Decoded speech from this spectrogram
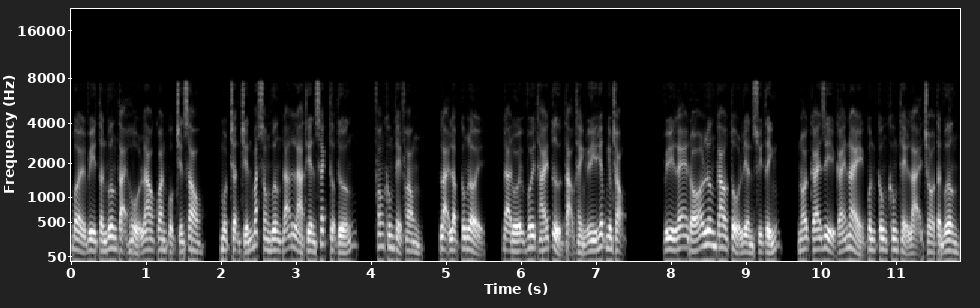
Bởi vì tần vương tại hổ lao quan cuộc chiến sau, một trận chiến bắt song vương đã là thiên sách thượng tướng, phong không thể phong, lại lập công lời, đã đối với thái tử tạo thành uy hiếp nghiêm trọng. Vì lẽ đó lương cao tổ liền suy tính, nói cái gì cái này quân công không thể lại cho tần vương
